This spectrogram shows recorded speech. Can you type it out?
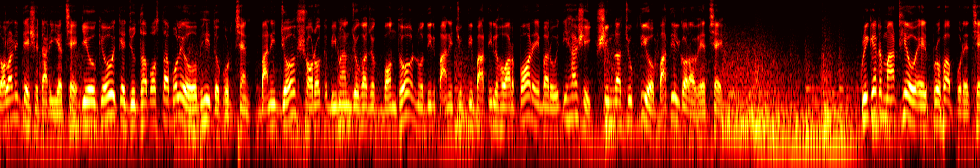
তলানিতে এসে দাঁড়িয়েছে। কেউ কেউ একে যুদ্ধাবস্থা বলে অভিহিত করছেন। বাণিজ্য, সড়ক, বিমান যোগাযোগ বন্ধ, নদীর পানি চুক্তি বাতিল হওয়ার পর এবার ঐতিহাসিক সিমলা চুক্তিও বাতিল করা হয়েছে। ক্রিকেট মাঠেও এর প্রভাব পড়েছে।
